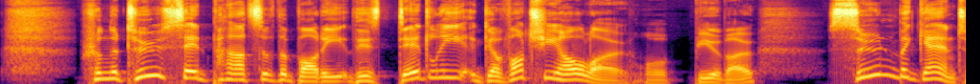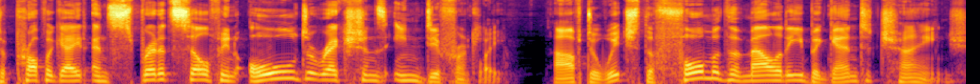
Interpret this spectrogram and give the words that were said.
From the two said parts of the body, this deadly gavocciolo, or bubo, soon began to propagate and spread itself in all directions indifferently. After which the form of the malady began to change.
